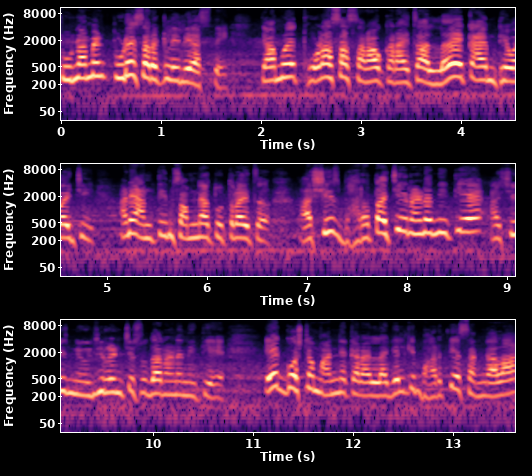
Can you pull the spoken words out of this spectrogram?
टुर्नामेंट पुढे सरकलेली असते. त्यामुळे थोडासा सराव करायचा लय कायम ठेवायची आणि अंतिम सामन्यात उतरायचं. अशीच भारताची रणनीती आहे अशीच न्यूझीलंडची सुद्धा रणनीती आहे. एक गोष्ट मान्य करायला लागेल की भारतीय संघाला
